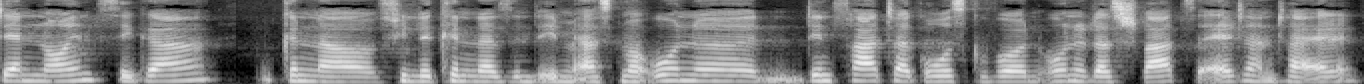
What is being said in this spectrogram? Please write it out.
der 90er. Genau, viele Kinder sind eben erstmal ohne den Vater groß geworden, ohne das schwarze Elternteil,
